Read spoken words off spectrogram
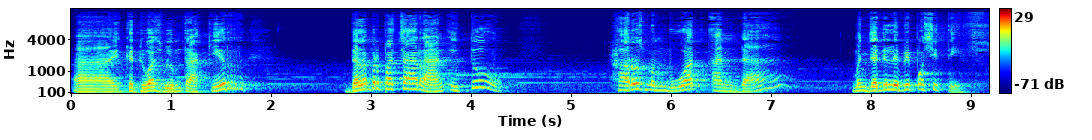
uh, kedua sebelum terakhir dalam berpacaran itu harus membuat Anda menjadi lebih positif.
